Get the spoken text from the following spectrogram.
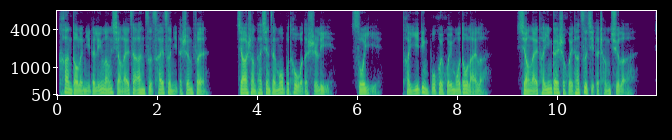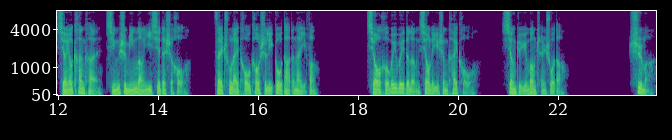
看到了你的琳琅，想来在暗自猜测你的身份，加上他现在摸不透我的实力，所以他一定不会回魔都来了。想来他应该是回他自己的城去了，想要看看情势明朗一些的时候再出来投靠势力够大的那一方。巧合微微的冷笑了一声，开口，向着云望尘说道：“是吗？”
